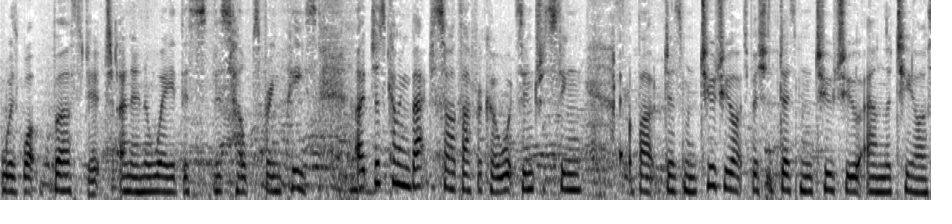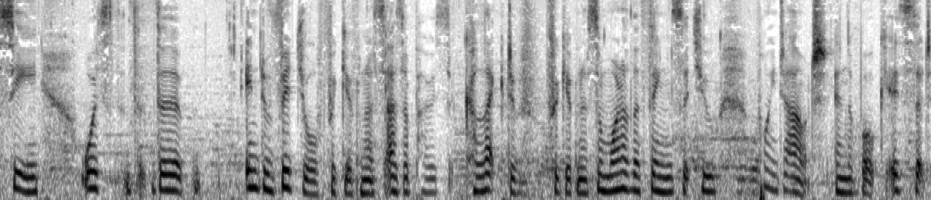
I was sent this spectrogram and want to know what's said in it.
was what birthed it, and in a way, this this helps bring peace. Uh, just coming back to South Africa, what's interesting about Desmond Tutu, Archbishop Desmond Tutu, and the TRC was the, the individual forgiveness as opposed to collective forgiveness. And one of the things that you point out in the book is that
